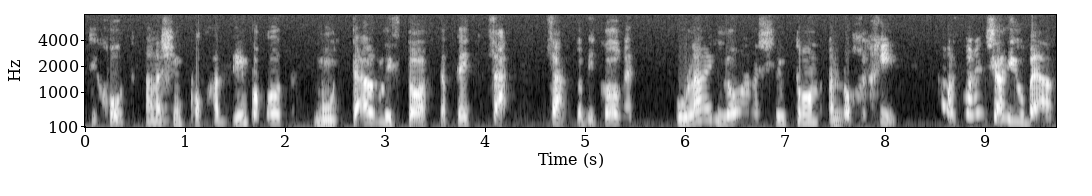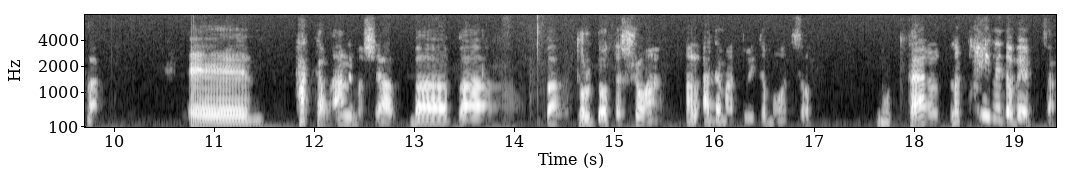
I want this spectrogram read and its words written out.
פתיחות, אנשים פוחדים פחות, מותר לפתוח את הפה קצת, קצת בביקורת, אולי לא על השלטון הנוכחי, אבל דברים שהיו בעבר. אה, הכרה למשל בתולדות השואה על אדמת ברית המועצות. מותר להתחיל לדבר קצת,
